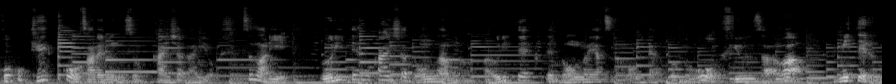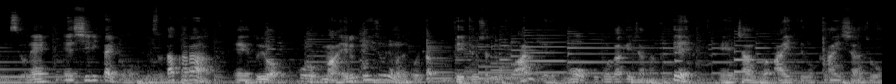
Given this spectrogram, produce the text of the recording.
ここ結構されるんですよ、会社概要。つまり、売り手の会社どんなのなのか、売り手ってどんなやつなのみたいなことをユーザーは見てるんですよね。えー、知りたいと思ってるんですよ。だから、えっ、ー、と、要はここ、まあ LP 上にもね、こういった提供した情報あるけれども、ここだけじゃなくて、えー、ちゃんと相手の会社情報、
